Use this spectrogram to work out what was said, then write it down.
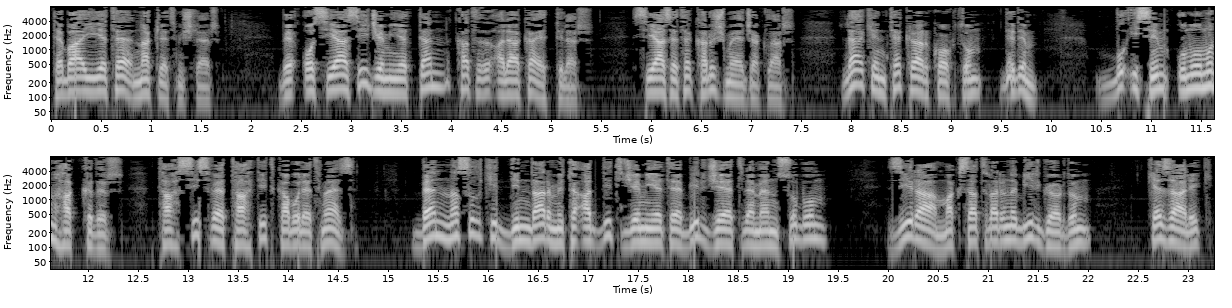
tebaiyete nakletmişler ve o siyasi cemiyetten katı alaka ettiler. Siyasete karışmayacaklar. Lakin tekrar korktum, dedim, bu isim umumun hakkıdır. Tahsis ve tahdit kabul etmez. Ben nasıl ki dindar müteaddit cemiyete bir cihetle mensubum, zira maksatlarını bir gördüm, kezalik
